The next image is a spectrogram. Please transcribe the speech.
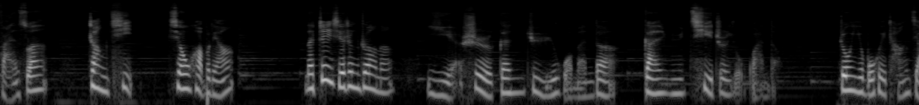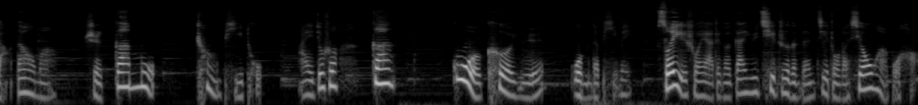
反酸、胀气、消化不良。那这些症状呢，也是根据于我们的肝郁气滞有关的。中医不会常讲到吗？是肝木乘脾土，啊，也就是说肝过克于我们的脾胃，所以说呀，这个肝郁气滞的人，记住了，消化不好。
